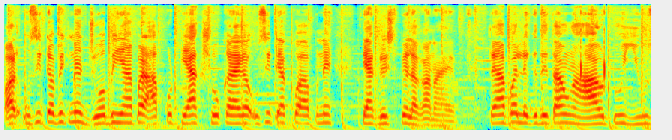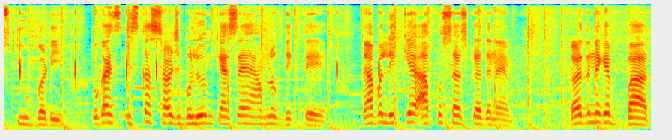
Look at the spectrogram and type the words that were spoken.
और उसी टॉपिक में जो भी यहाँ पर आपको टैग शो कराएगा, उसी टैग को अपने टैग लिस्ट पे लगाना है। तो यहाँ पर लिख देता हूँ, हाउ टू यूज़ ट्यूब बडी। तो क्या इसका सर्च वॉल्यूम कैसे है, हम लोग देखते हैं। तो यहाँ पर लिख के आपको सर्च कर देना है। कर देने के बाद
